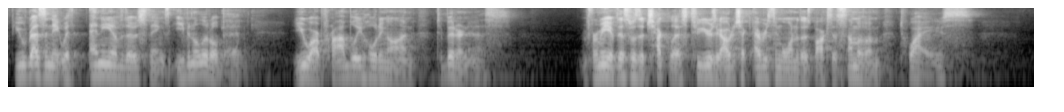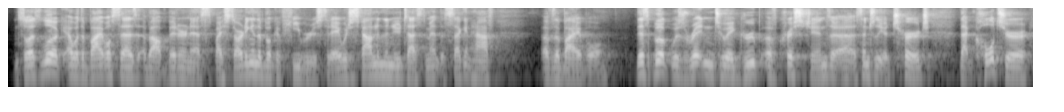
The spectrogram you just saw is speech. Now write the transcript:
If you resonate with any of those things, even a little bit, you are probably holding on to bitterness. For me, if this was a checklist two years ago, I would have checked every single one of those boxes, some of them twice. And so let's look at what the Bible says about bitterness by starting in the book of Hebrews today, which is found in the New Testament, the second half of the Bible. This book was written to a group of Christians, uh, essentially a church, that culture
